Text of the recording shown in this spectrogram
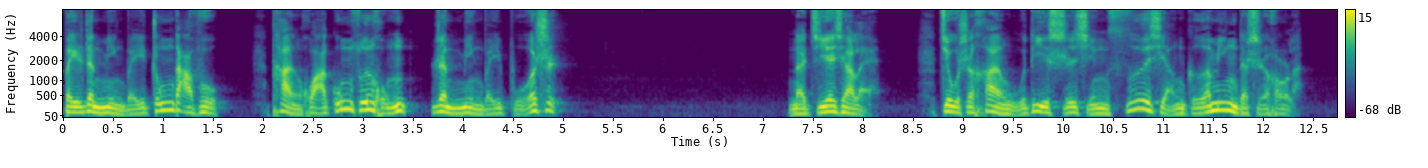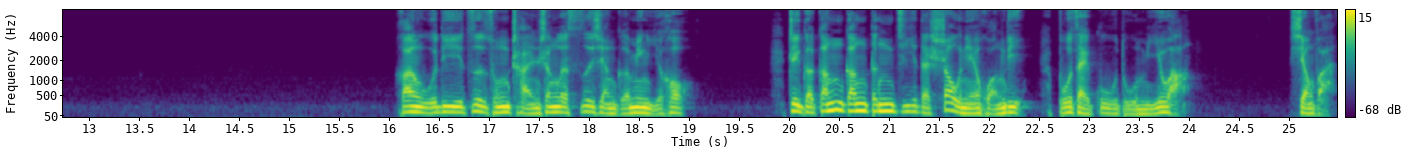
被任命为中大夫；探花公孙弘任命为博士。那接下来，就是汉武帝实行思想革命的时候了。汉武帝自从产生了思想革命以后，这个刚刚登基的少年皇帝不再孤独迷惘，相反，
